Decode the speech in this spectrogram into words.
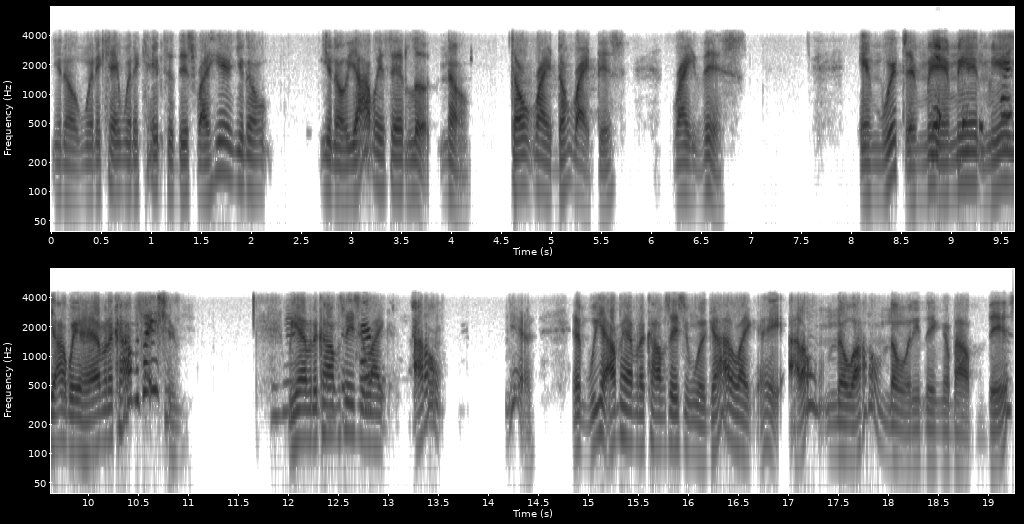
you know when it came when it came to this right here, you know, you know Yahweh said, look, no, don't write don't write this, write this. And we're and me, Yeah, and me and me and Yahweh are having a conversation. Mm-hmm. We having a conversation like. I don't, yeah. And we, I'm having a conversation with God like, hey, I don't know, I don't know anything about this.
